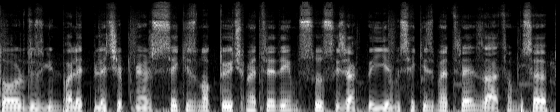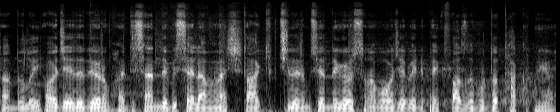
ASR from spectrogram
doğru düzgün palet bile çırpmıyoruz. 8.3 metredeyim. Su sıcaklığı 28 metre. Zaten bu sebepten dolayı. Hocaya da diyorum hadi sen de bir selam ver. Takipçilerim seni de görsün ama hoca beni pek fazla burada takmıyor.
